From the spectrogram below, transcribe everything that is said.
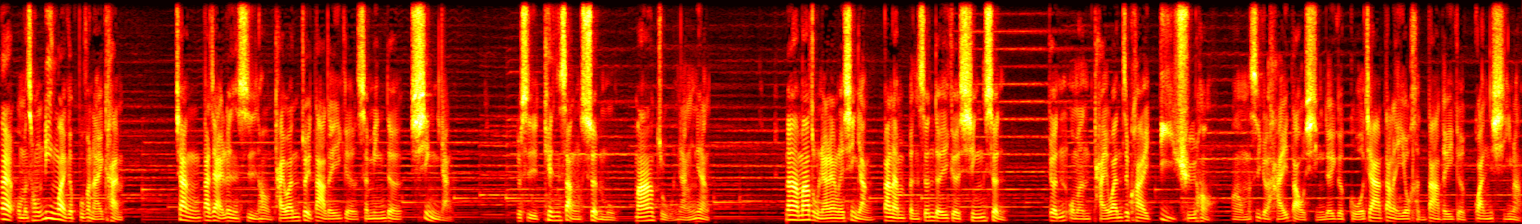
那我们从另外一个部分来看，像大家也认识哈，台湾最大的一个神明的信仰。就是天上圣母妈祖娘娘。那妈祖娘娘的信仰，当然本身的一个兴盛，跟我们台湾这块地区哈啊，我们是一个海岛型的一个国家，当然也有很大的一个关系嘛。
